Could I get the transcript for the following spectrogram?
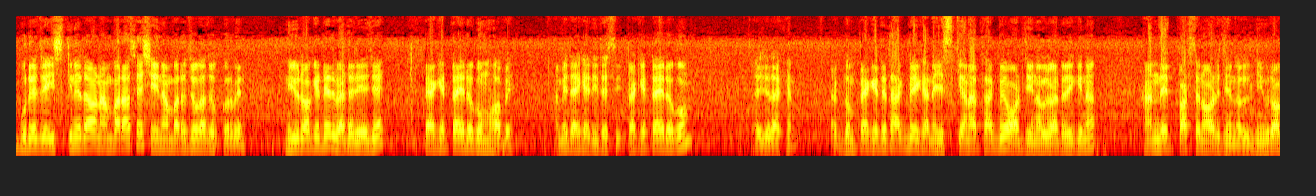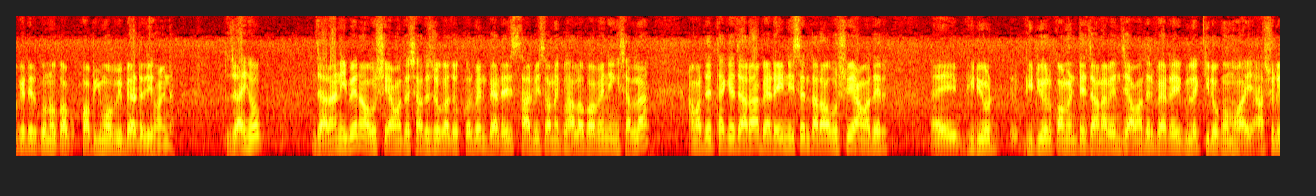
উপরে যে স্ক্রিনে দেওয়া নাম্বার আছে, সেই নাম্বারে যোগাযোগ করবেন। নিউ রকেটের ব্যাটারি যে প্যাকেটটা এরকম হবে। আমি দেখে দিতেছি। প্যাকেটটা এরকম। এই যে দেখেন, একদম প্যাকেটে থাকবে। এখানে স্ক্যানার থাকবে, অরিজিনাল ব্যাটারি কিনা। Hundred percent original. নিউ রকেটের কোনো কপি মপি ব্যাটারি হয় না। তো যাই হোক, যারা নেবেন, অবশ্যই আমাদের সাথে যোগাযোগ করবেন। ব্যাটারির সার্ভিস অনেক ভালো পাবেন, ইনশাল্লাহ। আমাদের থেকে যারা ব্যাটারি নিছেন, তারা অবশ্যই আমাদের এই ভিডিওর ভিডিওর কমেন্টে জানাবেন যে আমাদের ব্যাটারিগুলো কীরকম হয়, আসলে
